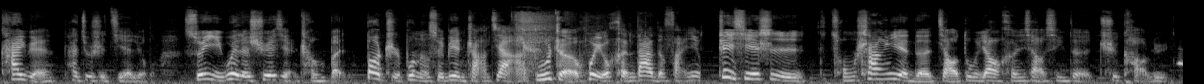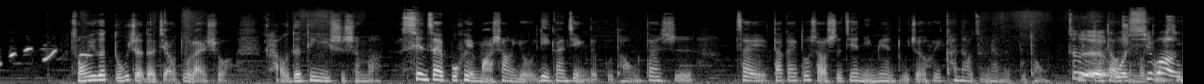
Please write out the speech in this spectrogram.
开源，它就是节流。所以，为了削减成本，报纸不能随便涨价啊，读者会有很大的反应。这些是从商业的角度要很小心的去考虑。从一个读者的角度来说，好的定义是什么？现在不会马上有立竿见影的不同，但是。在大概多少时间里面，读者会看到怎么样的不同？这个我希望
